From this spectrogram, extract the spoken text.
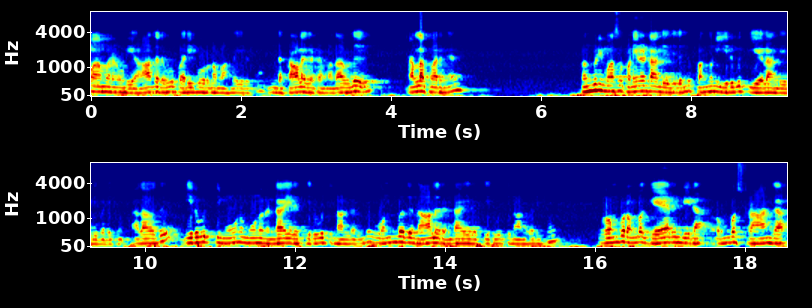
மாமனனுடைய ஆதரவு பரிபூர்ணமாக இருக்கும். இந்த காலகட்டம் அதாவது நல்லா பாருங்கள் பங்குனி மாதம் பன்னிரெண்டாம் தேதியிலேருந்து பங்குனி இருபத்தி ஏழாம் தேதி வரைக்கும். அதாவது இருபத்தி மூணு மூணு ரெண்டாயிரத்தி இருபத்தி நாலுலேருந்து ஒன்பது நாலு ரெண்டாயிரத்தி இருபத்தி நாலு வரைக்கும் ரொம்ப ரொம்ப கேரண்டீடாக ரொம்ப ஸ்ட்ராங்காக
